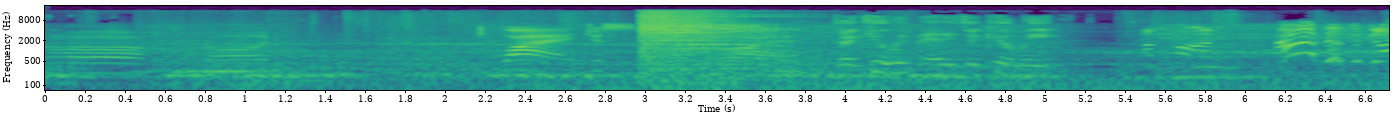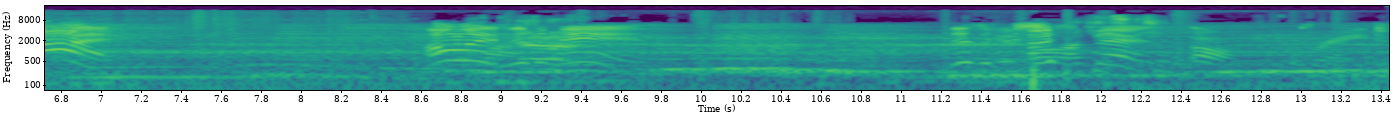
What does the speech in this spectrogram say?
Oh god. Why? Just why? Don't kill me, Bailey. Don't kill me. I'm not. Ah, there's a guy. Owen, there's a man. There's a ghost vent. Oh, great.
